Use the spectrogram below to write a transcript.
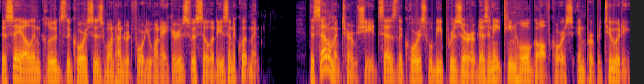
The sale includes the course's 141 acres, facilities, and equipment. The settlement term sheet says the course will be preserved as an 18 hole golf course in perpetuity.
